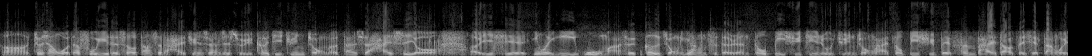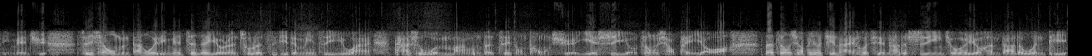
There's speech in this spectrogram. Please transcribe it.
呃，就像我在服役的时候，当时的海军虽然是属于科技军种了，但是还是有呃一些因为义务嘛，所以各种样子的人都必须进入军中来，都必须被分派到这些单位里面去。所以像我们单位里面，真的有人除了自己的名字以外，他是文盲的这种同学，也是有这种小朋友啊、那这种小朋友进来以后，其实他的适应就会有很大的问题。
